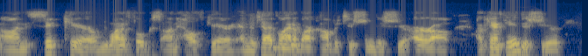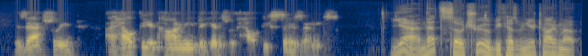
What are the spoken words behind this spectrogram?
on sick care, we want to focus on healthcare. And the tagline of our competition this year, or uh, our campaign this year, is actually a healthy economy begins with healthy citizens. Yeah, and that's so true because when you're talking about,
